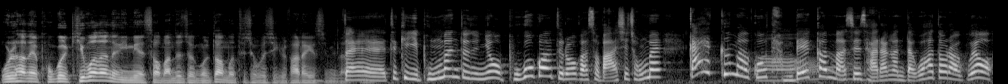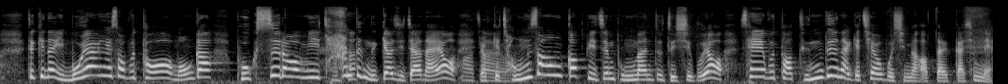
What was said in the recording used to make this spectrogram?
올 한해 복을 기원하는 의미에서 만두 전골도 한번 드셔보시길 바라겠습니다. 네, 특히 이 복만두는요, 복어가 들어가서 맛이 정말 깔끔하고 담백한 맛을 자랑한다고 하더라고요. 특히나 이 모양에서부터 뭔가 복스러움이 잔뜩 느껴지잖아요. 맞아요. 이렇게 정성껏 빚은 복만두 드시고요. 새해부터 든든하게 채워보시면 어떨까 싶네요.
